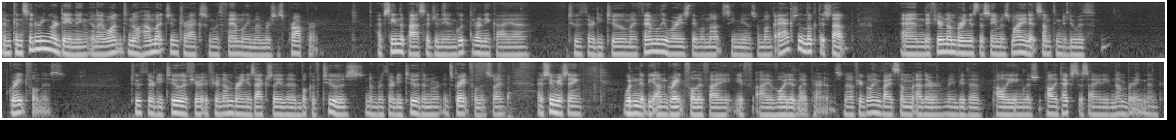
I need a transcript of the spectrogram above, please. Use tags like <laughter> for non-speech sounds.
I'm considering ordaining and I want to know how much interaction with family members is proper. I've seen the passage in the Anguttara Nikaya 232, my family worries they will not see me as a monk. I actually looked this up, and if your numbering is the same as mine, it's something to do with gratefulness. 232, if your if your numbering is actually the book of twos, number 32, then it's gratefulness. So I, I assume you're saying, wouldn't it be ungrateful if I if I avoided my parents? Now, if you're going by some other, maybe the Pali English Pali Text Society numbering, then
